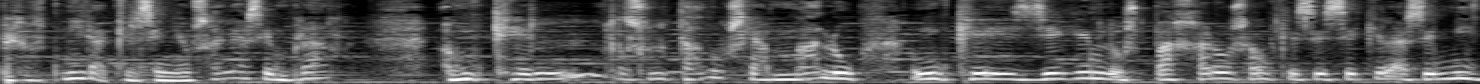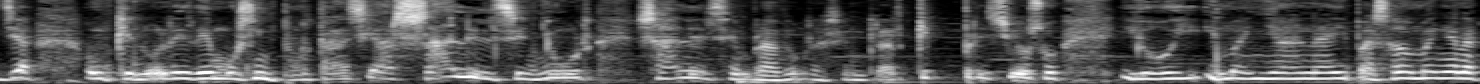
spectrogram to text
Pero mira que el Señor sale a sembrar, aunque el resultado sea malo, aunque lleguen los pájaros, aunque se seque la semilla, aunque no le demos importancia, sale el Señor, sale el sembrador a sembrar. Qué precioso. Y hoy y mañana y pasado mañana,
